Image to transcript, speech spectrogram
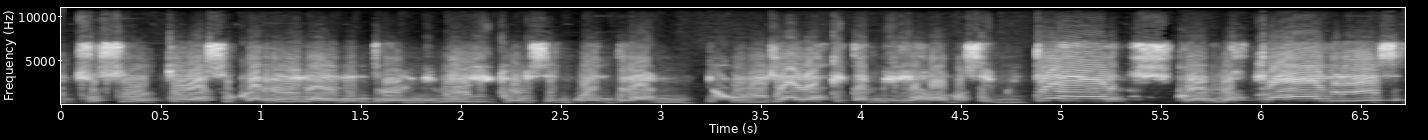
hecho toda su carrera dentro del nivel y que hoy se encuentran jubiladas, que también las vamos a invitar, con los padres,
